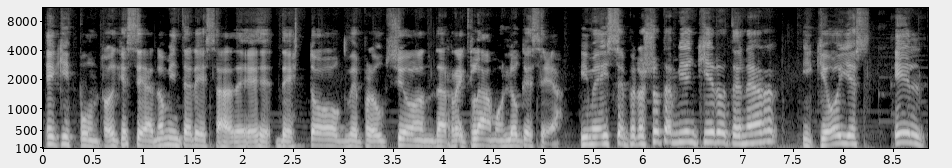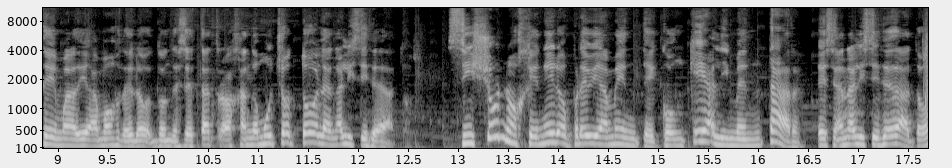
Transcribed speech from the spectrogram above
X punto, el que sea, no me interesa, de, stock, de producción, de reclamos, lo que sea. Y me dice, pero yo también quiero tener, y que hoy es el tema, digamos, de lo, donde se está trabajando mucho, todo el análisis de datos. Si yo no genero previamente con qué alimentar ese análisis de datos,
